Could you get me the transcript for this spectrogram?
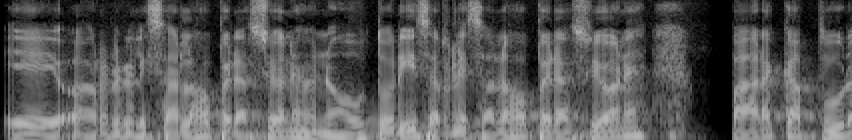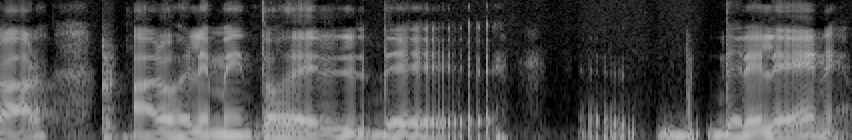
eh, a realizar las operaciones, nos autoriza a realizar las operaciones para capturar a los elementos del, de, eh, del ELN.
